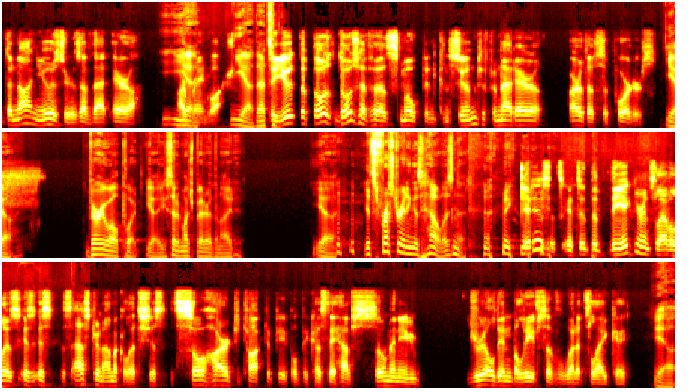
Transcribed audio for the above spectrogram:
the non-users of that era are yeah, brainwashed. Yeah, that's The, u- the those those have uh, smoked and consumed from that era are the supporters. Yeah. Very well put. Yeah, you said it much better than I did. Yeah. it's frustrating as hell, isn't it? It is. It's it's the, the ignorance level is, is is is astronomical. It's just it's so hard to talk to people because they have so many drilled in beliefs of what it's like. eh? Yeah.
